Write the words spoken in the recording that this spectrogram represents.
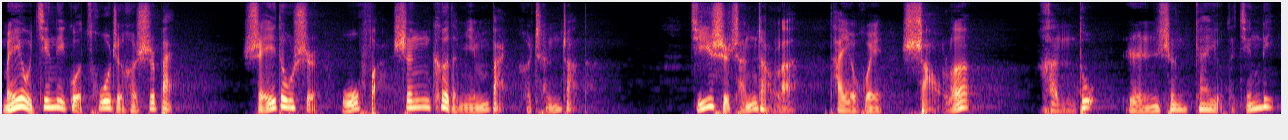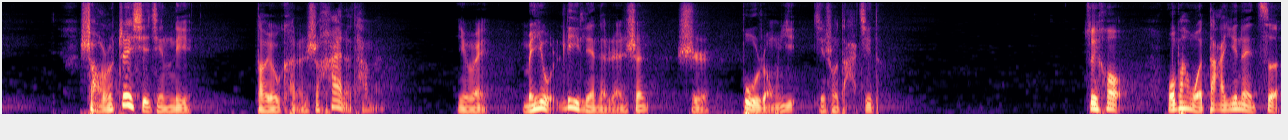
没有经历过挫折和失败，谁都是无法深刻的明白和成长的。即使成长了，他也会少了很多人生该有的经历。少了这些经历，倒有可能是害了他们，因为没有历练的人生是不容易接受打击的。最后。我把我大一那次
